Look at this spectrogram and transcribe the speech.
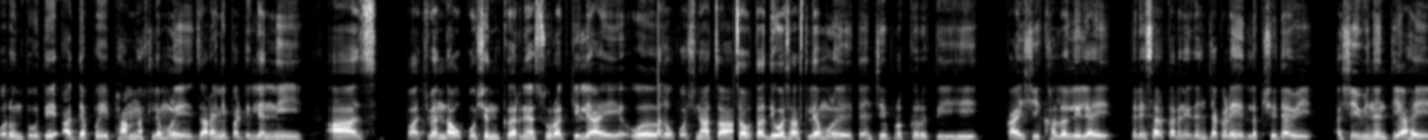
परंतु ते अद्यापही ठाम नसल्यामुळे जरांगे पाटील यांनी आज पाचव्यांदा उपोषण करण्यास सुरुवात केली आहे व आज उपोषणाचा चौथा दिवस असल्यामुळे त्यांची प्रकृती ही काहीशी खालवलेली आहे. तरी सरकारने त्यांच्याकडे लक्ष द्यावे अशी विनंती आहे.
